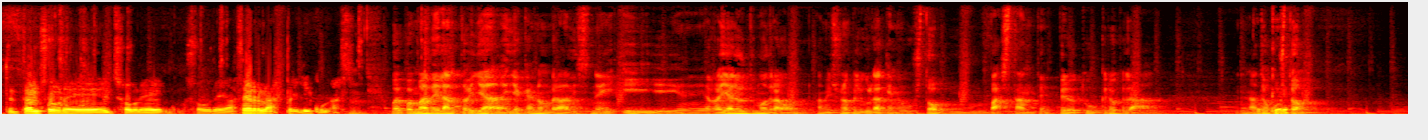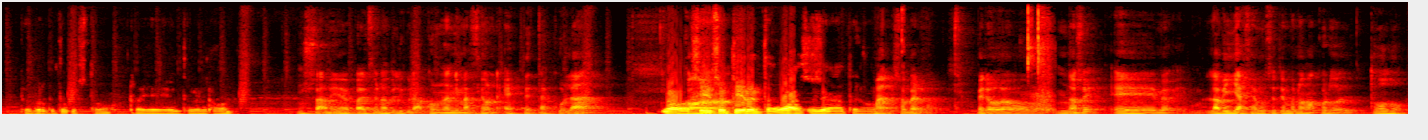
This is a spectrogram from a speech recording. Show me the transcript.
Intentan sobre, sobre, sobre hacer las películas. Bueno, pues me adelanto ya, ya que ha nombrado a Disney y eh, Raya el último dragón. A mí es una película que me gustó mm, bastante, pero tú creo que la. ¿No te gustó? ¿Pero por qué te gustó Raya el último dragón? No sé, a mí me parece una película con una animación espectacular. No, Con- sí, eso tienen todas, o sea, pero. Bueno, eso es verdad. Pero no sé, eh, me- la vi ya hace mucho tiempo, no me acuerdo del todo.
